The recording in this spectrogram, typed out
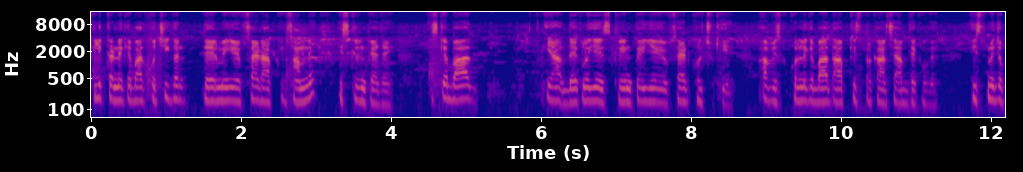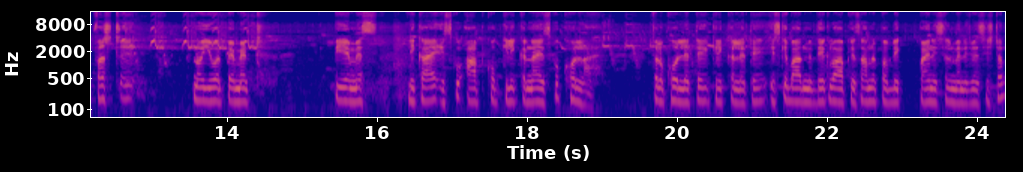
क्लिक करने के बाद कुछ ही देर में ये वेबसाइट आपके सामने स्क्रीन पे आ जाएगी। इसके बाद ये आप देख लो, ये स्क्रीन पे ये वेबसाइट खुल चुकी है। अब इसको खुलने के बाद आप किस प्रकार से आप देखोगे? इसमें जो first know your payment, PMS लिखा है, इसको आपको क्लिक करना है, इसको खोलना है। चलो खोल लेते हैं, क्लिक कर लेते हैं। इसके बाद में देख लो आपके सामने public financial management system,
